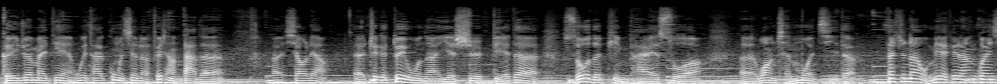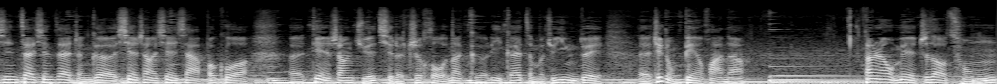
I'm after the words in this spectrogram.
格力专卖店为他贡献了非常大的呃销量，呃，这个队伍呢也是别的所有的品牌所呃望尘莫及的。但是呢，我们也非常关心，在现在整个线上线下包括呃电商崛起了之后，那格力该怎么去应对呃这种变化呢？当然，我们也知道，从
